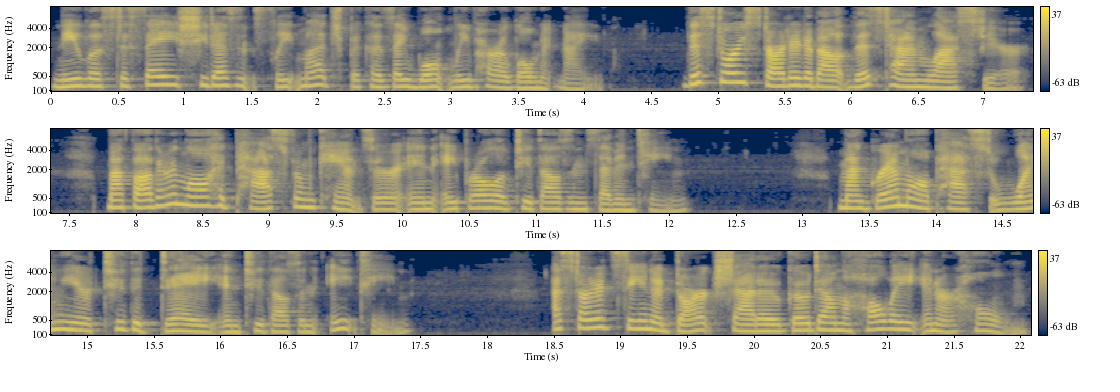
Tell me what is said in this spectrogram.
Needless to say, she doesn't sleep much because they won't leave her alone at night. This story started about this time last year. My father in law had passed from cancer in April of 2017. My grandma passed one year to the day in 2018. I started seeing a dark shadow go down the hallway in our home.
